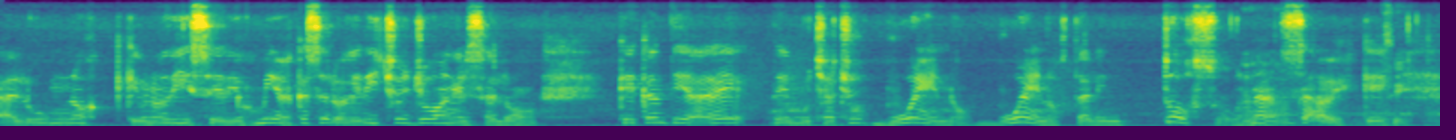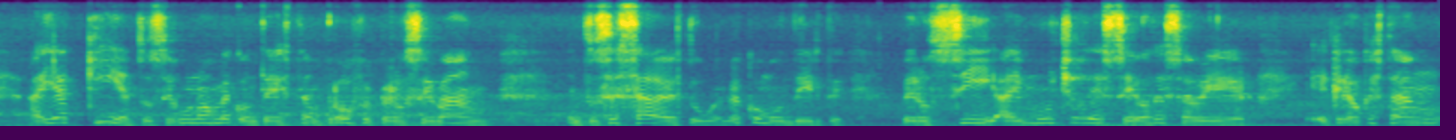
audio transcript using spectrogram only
alumnos que uno dice, Dios mío, es que se los he dicho yo en el salón, qué cantidad de, muchachos buenos, buenos, talentosos, ¿no? ¿sabes? Que hay aquí, entonces unos me contestan, profe, pero se van. Entonces, sabes, tú vuelves como hundirte. Pero sí, hay muchos deseos de saber. Eh, creo que están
